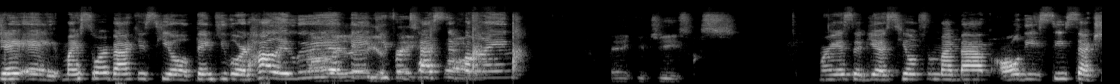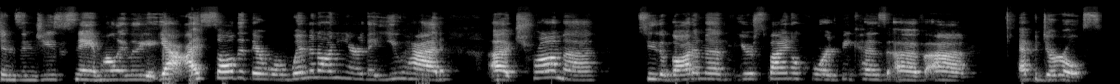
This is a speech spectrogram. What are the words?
J.A., my sore back is healed. Thank you, Lord. Hallelujah. Hallelujah. Thank you for Thank testifying. You, Thank you, Jesus. Maria said, Yes, healed from my back, all these C sections in Jesus' name. Hallelujah. Yeah, I saw that there were women on here that you had uh, trauma to the bottom of your spinal cord because of um, epidurals.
